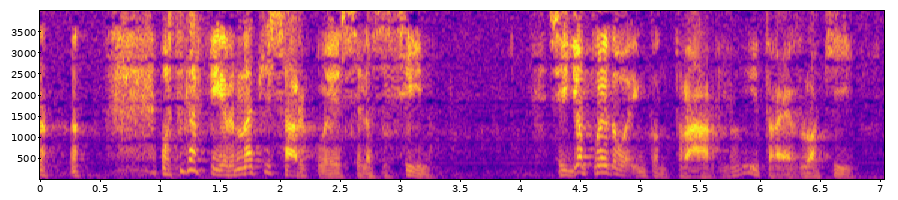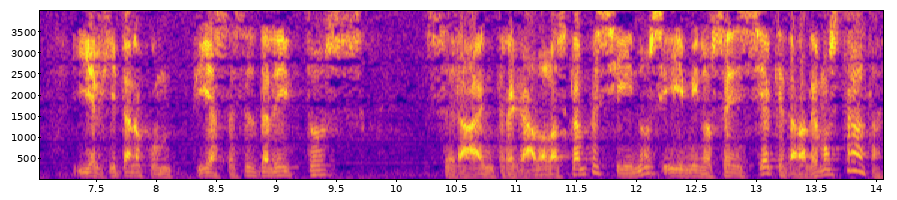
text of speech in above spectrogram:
Usted afirma que Sarko es el asesino. Si yo puedo encontrarlo y traerlo aquí, y el gitano confiesa sus delitos, será entregado a los campesinos y mi inocencia quedará demostrada.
